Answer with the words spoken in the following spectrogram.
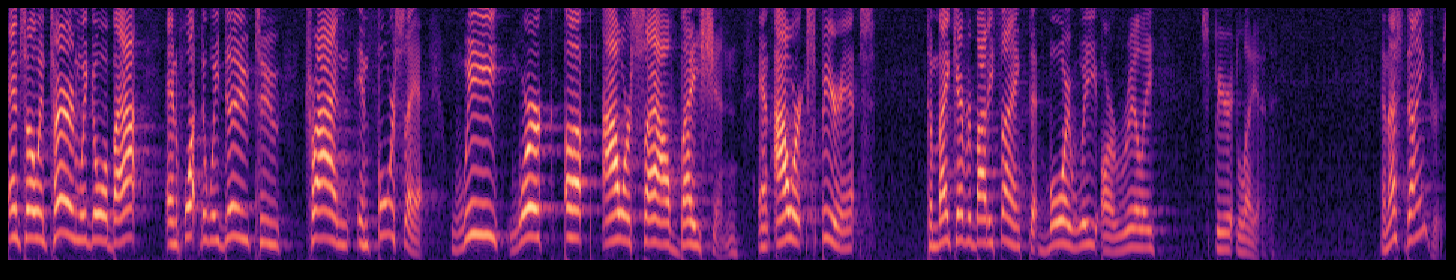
And so in turn we go about and what do we do to try and enforce that? We work up our salvation and our experience to make everybody think that, boy, we are really spirit led. And that's dangerous.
